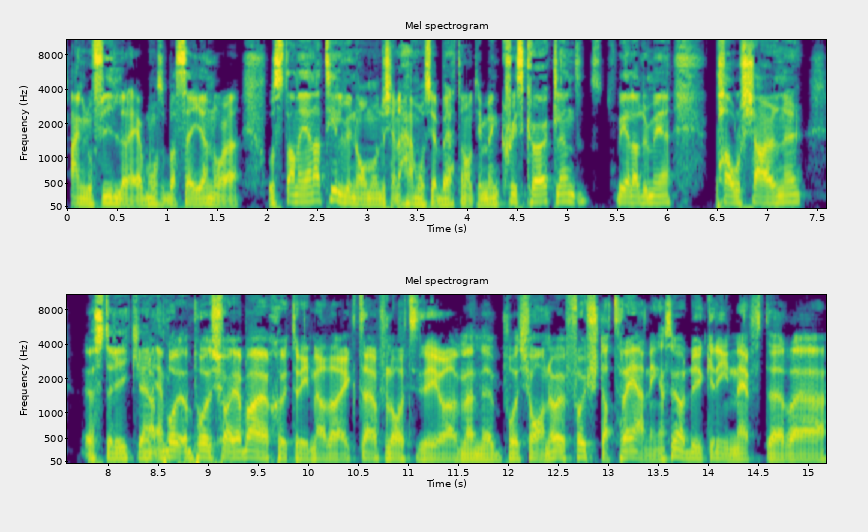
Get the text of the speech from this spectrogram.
anglofiler här. Jag måste bara säga några. Och stanna gärna till vid någon om du känner, här måste jag berätta någonting. Men Chris Kirkland spelade du med. Paul Scharner, Österrike. Ja, Paul, Paul Scharner, jag bara skjuter in här direkt, förlåt men eh, Paul Scharner var ju första träningen som jag dyker in efter uh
